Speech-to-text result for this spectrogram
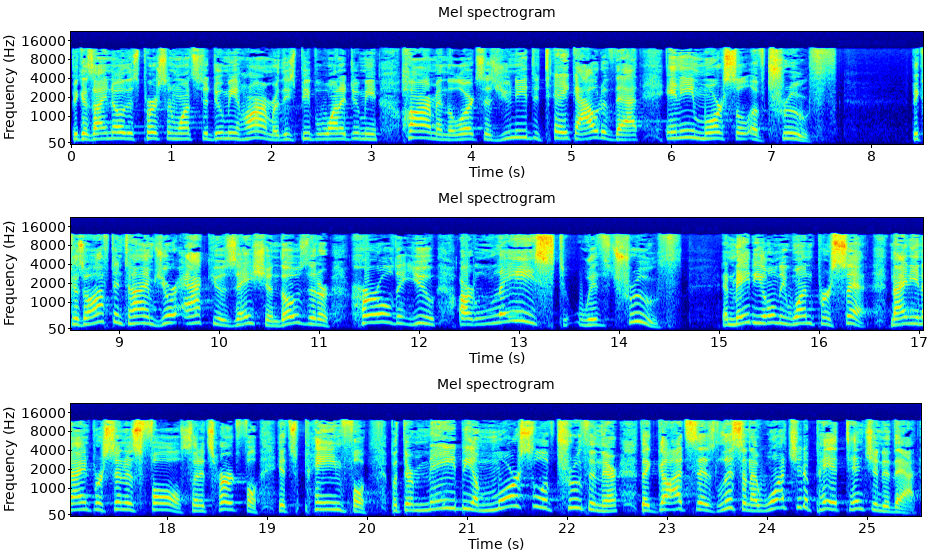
Because I know this person wants to do me harm or these people want to do me harm. And the Lord says, you need to take out of that any morsel of truth. Because oftentimes your accusation, those that are hurled at you, are laced with truth and maybe only 1%. 99% is false and it's hurtful, it's painful. But there may be a morsel of truth in there that God says, listen, I want you to pay attention to that.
